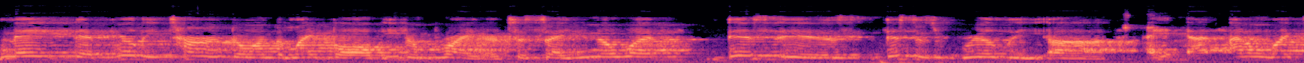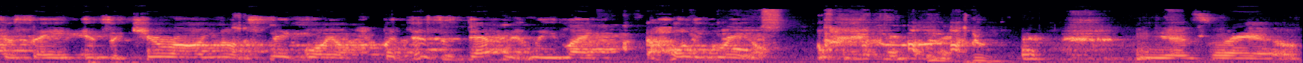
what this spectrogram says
made that really turned on the light bulb even brighter to say, you know what, this is this is really uh, I, I don't like to say it's a cure all, you know, the snake oil, but this is definitely like the holy grail. yes, ma'am.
